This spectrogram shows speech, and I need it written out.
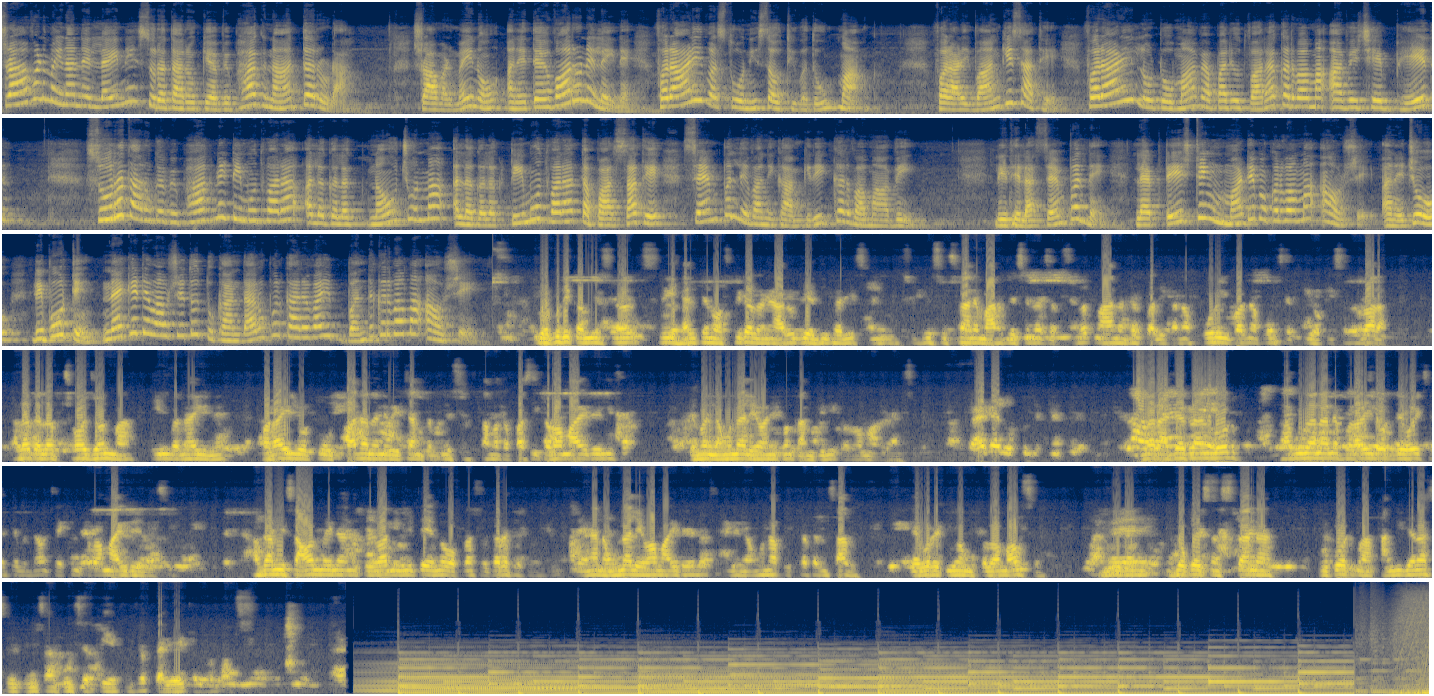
શ્રાવણ મહિનાને લઈને સુરત આરોગ્ય વિભાગના દરોડા. શ્રાવણ મહિનો અને તહેવારોને લઈને ફરાળી વસ્તુઓની સૌથી વધુ માંગ. ફરાળી વાનગી સાથે ફરાળી લોટોમાં વેપારીઓ દ્વારા કરવામાં આવે છે ભેદ. સુરત આરોગ્ય વિભાગની ટીમો દ્વારા અલગ અલગ નવ ઝોનમાં અલગ અલગ ટીમો દ્વારા તપાસ સાથે સેમ્પલ લેવાની કામગીરી કરવામાં આવી. લીધેલા સેમ્પલને લેબ ટેસ્ટિંગ માટે મોકલવામાં આવશે. અને જો રિપોર્ટિંગ નેગેટિવ આવશે તો દુકાનદાર ઉપર કાર્યવાહી બંધ કરવામાં આવશે. Deputy commissioner Shri health and hospital અને આરોગ્ય અધિકારી શ્રી સૂચના અને માર્ગદર્શન સુરત મહાનગરપાલિકાના ફૂડ વિભાગના ફૂડ સેફ્ટી ઓફિસરો દ્વારા અલગ અલગ છ ઝોનમાં ટીમ બનાવીને ફરાઈ લોટનું ઉત્પાદન અને વેચાણ કરતી સંસ્થામાં તપાસી કરવામાં આવી રહેલી છે. તેમજ નમૂના લેવાની પણ કામગીરી કરવામાં આવી રહી છે? એમાં રાજગરાન લોટ સાબુદાના અને ફરાળી લોટ જે હોય છે તે બધાનું ચેકિંગ કરવામાં આવી રહેલું છે. આગામી શ્રાવણ મહિનાના તહેવાર નિમિત્તે એનો વપરાશ વધારે થતો છે. એના નમૂના લેવામાં આવી રહેલા છે અને નમૂના પૃથ્થકરણ સારું લેબોરેટરીમાં મોકલવામાં આવશે. અને જો કોઈ સંસ્થાના રિપોર્ટમાં ખામી જણાશે તેની સામે સેફ્ટી એક્ટ મુજબ કાર્યવાહી કરવામાં આવશે.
